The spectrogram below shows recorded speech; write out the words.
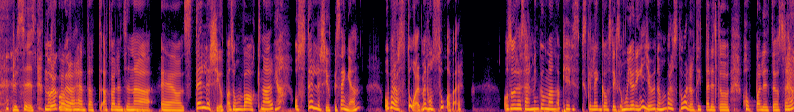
Precis. Några gånger har det hänt att, att Valentina eh, ställer sig upp. Alltså hon vaknar Ja. och ställer sig upp i sängen och bara står, men hon sover. Och så är det så här, men gumman, okej vi, vi ska lägga oss. Liksom. Hon gör ingen ljud, hon bara står där och tittar lite och hoppar lite. Och så där.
